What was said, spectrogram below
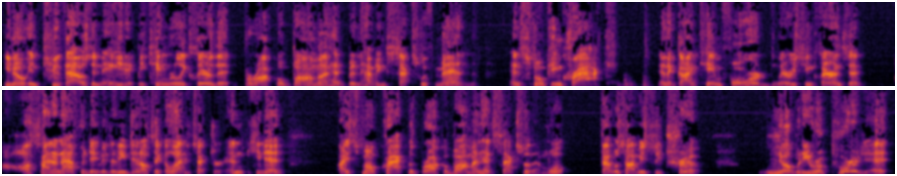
You know, in 2008, it became really clear that Barack Obama had been having sex with men and smoking crack. And a guy came forward, Larry Sinclair, and said, I'll sign an affidavit. And he did. I'll take a lie detector. And he did. I smoked crack with Barack Obama and had sex with him. Well, that was obviously true. Nobody reported it,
